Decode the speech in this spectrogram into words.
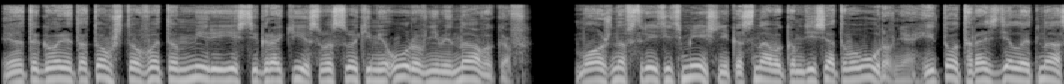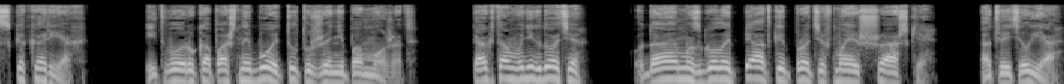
«Это говорит о том, что в этом мире есть игроки с высокими уровнями навыков, можно встретить мечника с навыком десятого уровня, и тот разделает нас, как орех. И твой рукопашный бой тут уже не поможет. Как там в анекдоте? Куда ему с голой пяткой против моей шашки? Ответил я.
